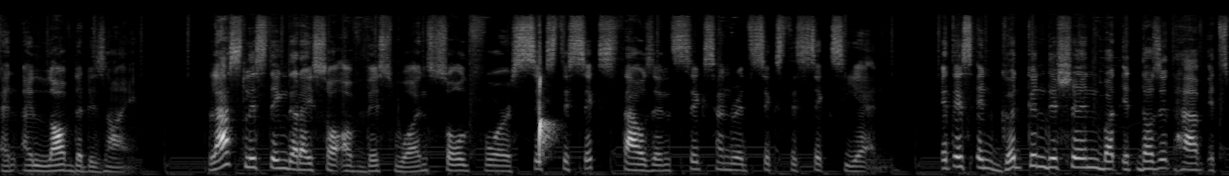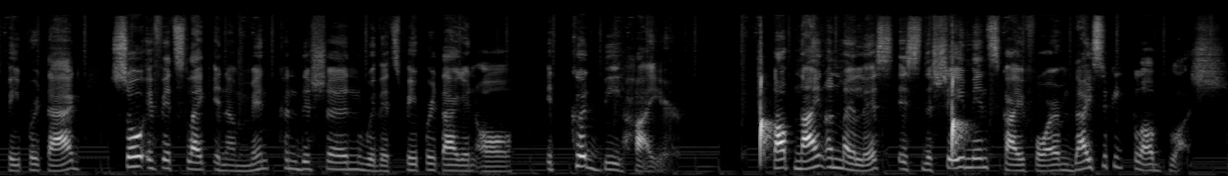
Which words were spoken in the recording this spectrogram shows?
and I love the design. Last listing that I saw of this one sold for 66,666 yen. It is in good condition but it doesn't have its paper tag. So if it's like in a mint condition with its paper tag and all, it could be higher. Top 9 on my list is the Shaymin Skyform Daisuki Club Plush.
